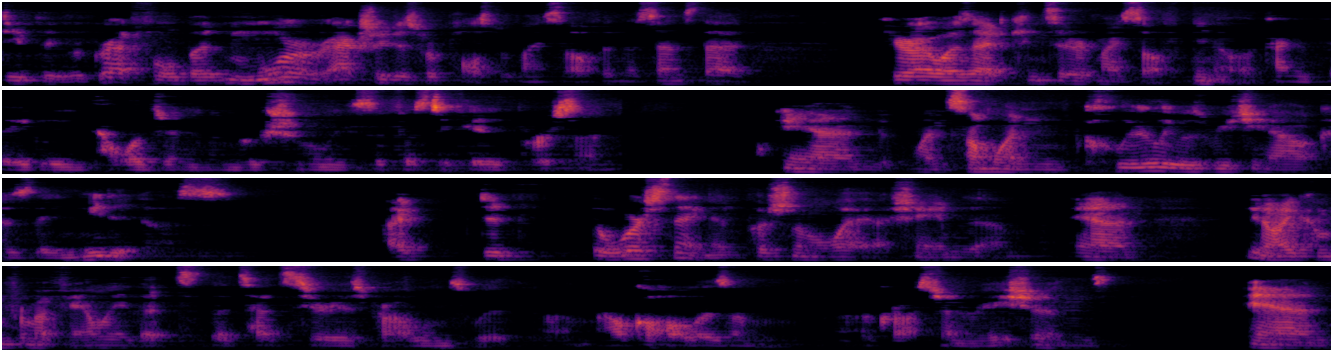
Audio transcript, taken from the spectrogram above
deeply regretful, but more actually just repulsed with myself in the sense that here I was, I'd considered myself, you know, a kind of vaguely intelligent and emotionally sophisticated person. And when someone clearly was reaching out because they needed us, I did the worst thing and pushed them away. I shamed them. And, you know, I come from a family that's, that's had serious problems with um, alcoholism across generations. And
